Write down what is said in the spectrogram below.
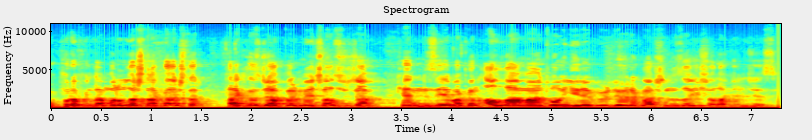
Bu profilden bana ulaşın arkadaşlar. Herkese cevap vermeye çalışacağım. Kendinize iyi bakın. Allah'a emanet olun. Yeni bir videoyla karşınıza inşallah geleceğiz.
